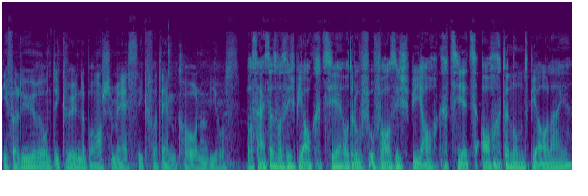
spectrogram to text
die Verlierer und die Gewinner branchenmässig von dem Coronavirus. Was heißt das? Was ist bei Aktien oder auf, auf was ist bei Aktien zu achten und bei Anleihen?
